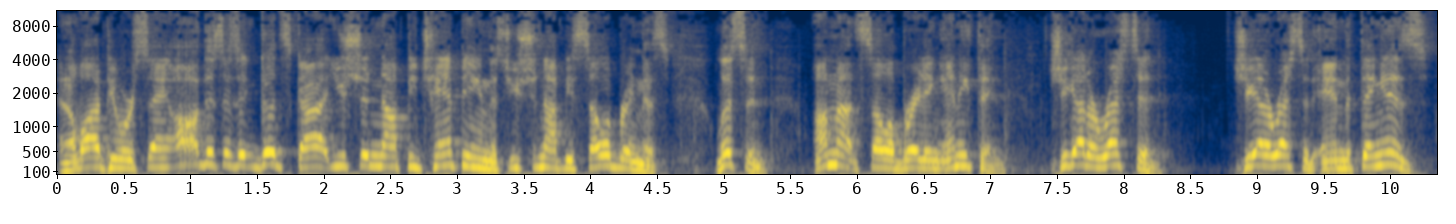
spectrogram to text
And a lot of people were saying oh this isn't good scott. You should not be championing this. You should not be celebrating this. Listen i'm not celebrating anything. She got arrested. She got arrested, and the thing is,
